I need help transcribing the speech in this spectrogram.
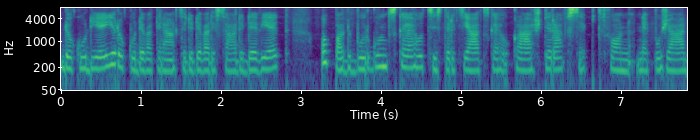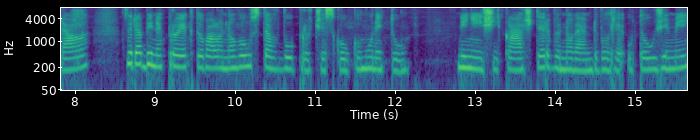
Dokud jej roku 1999 opad burgundského cisterciáckého kláštera v Septfon nepožádal, zda by neprojektoval novou stavbu pro českou komunitu. Nynější klášter v Novém dvoře u Toužimy,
